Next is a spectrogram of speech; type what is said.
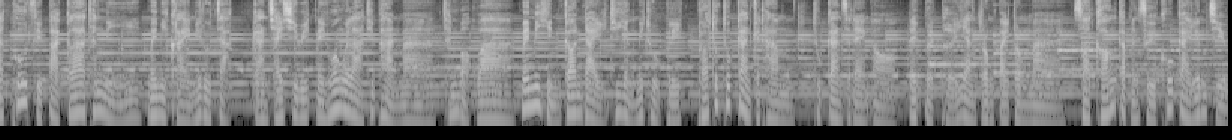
นักพูดฝีปากกล้าท่านนี้ไม่มีใครไม่รู้จักการใช้ชีวิตในห่วงเวลาที่ผ่านมา ท่านบอกว่าไม่มีหินก้อนใดที่ยังไม่ถูกพลิก เพราะทุกๆการกระทำทุกการแสดงออกได้เปิดเผยอย่างตรงไปตรงมา สอดคล้องกับหนังสือคู่กายเล่มจิ๋ว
